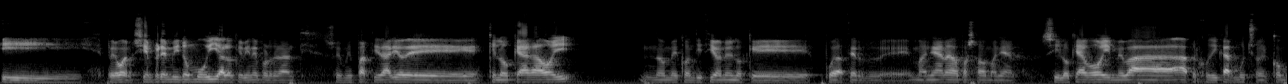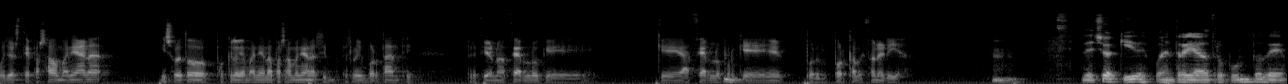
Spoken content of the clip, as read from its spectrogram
Y... Pero bueno, siempre miro muy a lo que viene por delante. Soy muy partidario de que lo que haga hoy no me condicione lo que pueda hacer eh, mañana o pasado mañana. Si lo que hago hoy me va a perjudicar mucho en cómo yo esté pasado mañana, y sobre todo porque lo de mañana o pasado mañana es lo importante, prefiero no hacerlo que, que hacerlo porque por, por cabezonería. De hecho, aquí después entraría otro punto de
